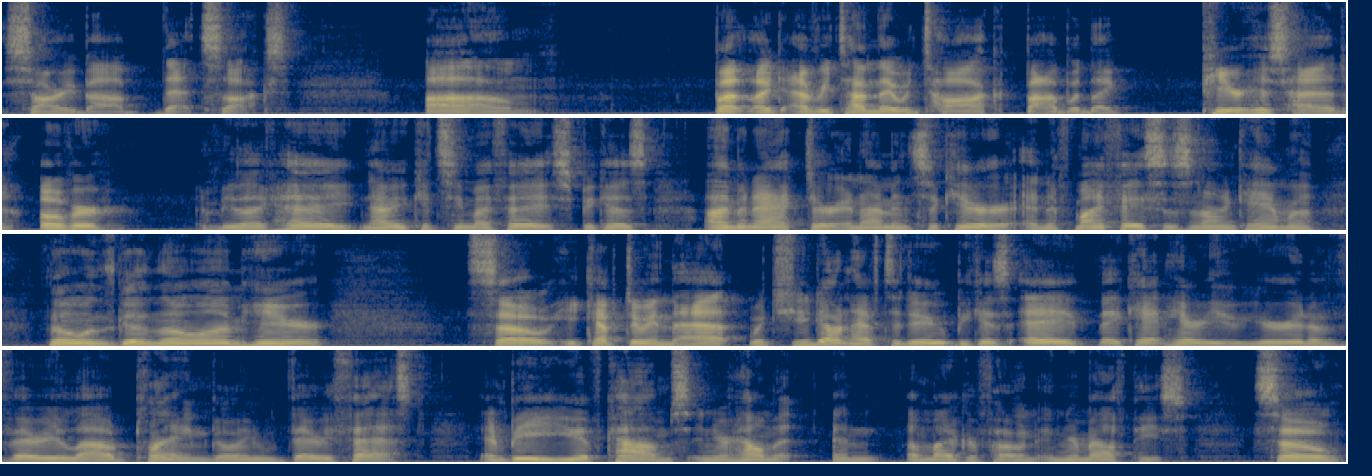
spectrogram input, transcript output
Sorry, Bob. That sucks. Um. But like every time they would talk, Bob would like peer his head over and be like, hey, now you can see my face because I'm an actor and I'm insecure. And if my face isn't on camera, no one's going to know I'm here. So he kept doing that, which you don't have to do because A, they can't hear you. You're in a very loud plane going very fast. And B, you have comms in your helmet and a microphone in your mouthpiece. So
